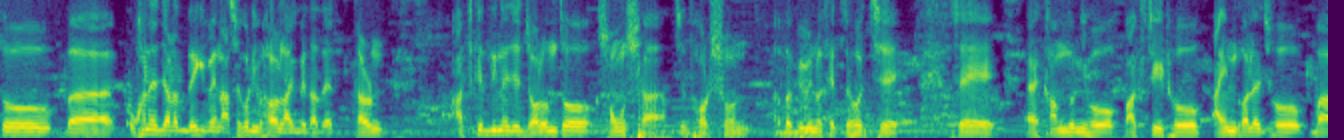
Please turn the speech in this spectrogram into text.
তো ওখানে যারা দেখবেন আশা করি ভালো লাগবে তাদের। কারণ আজকের দিনে যে জ্বলন্ত সমস্যা যে ধর্ষণ বা বিভিন্ন ক্ষেত্রে হচ্ছে সে কামদুনি হোক পার্ক স্ট্রিট হোক আইন কলেজ হোক বা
